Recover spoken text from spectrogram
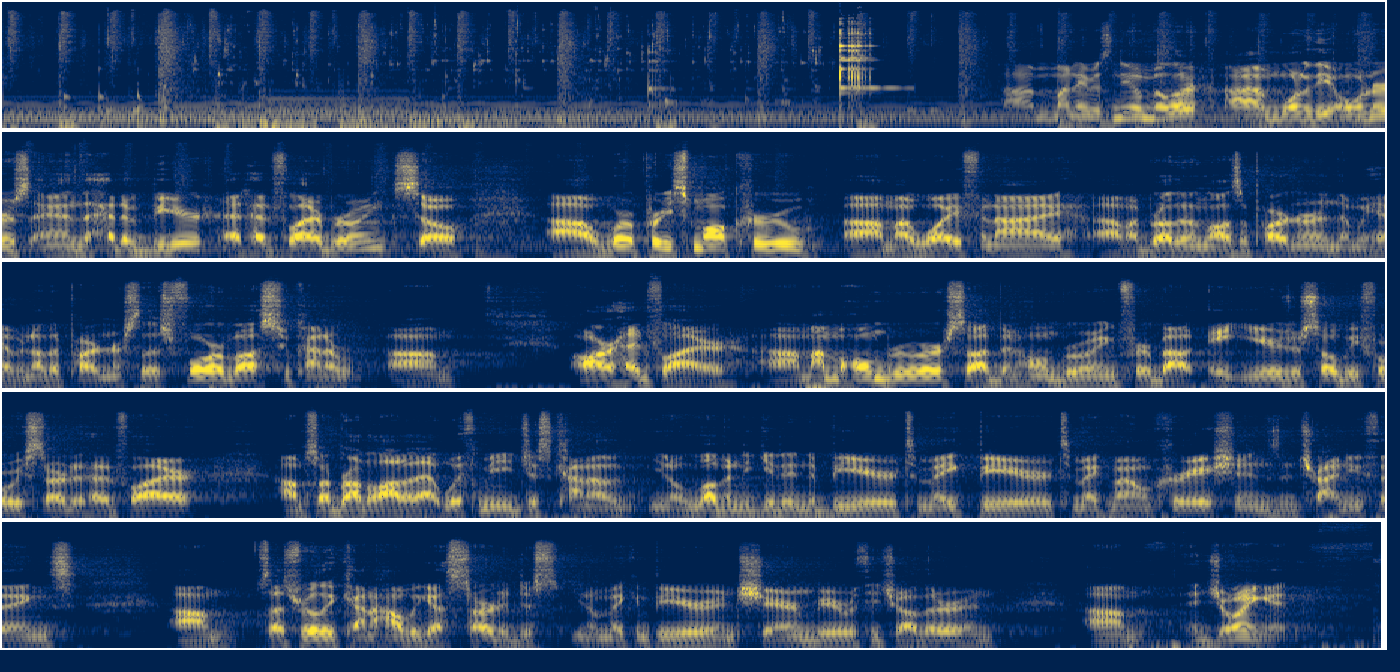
Um, my name is Neil Miller. I'm one of the owners and the head of beer at Head Flyer Brewing. So uh, we're a pretty small crew. Uh, my wife and I, uh, my brother-in-law is a partner, and then we have another partner. So there's four of us who kind of um, are Head Flyer. Um, I'm a home brewer, so I've been home brewing for about eight years or so before we started Head Flyer. Um, so I brought a lot of that with me, just kind of you know loving to get into beer, to make beer, to make my own creations and try new things. Um, so that's really kind of how we got started, just you know making beer and sharing beer with each other and um, enjoying it.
